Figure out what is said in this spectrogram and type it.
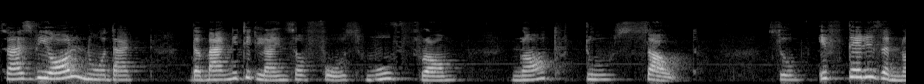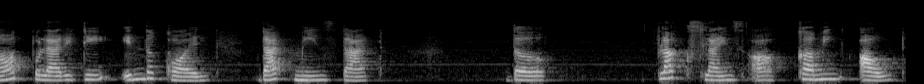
So as we all know that the magnetic lines of force move from north to south. So if there is a north polarity in the coil, that means that the flux lines are coming out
